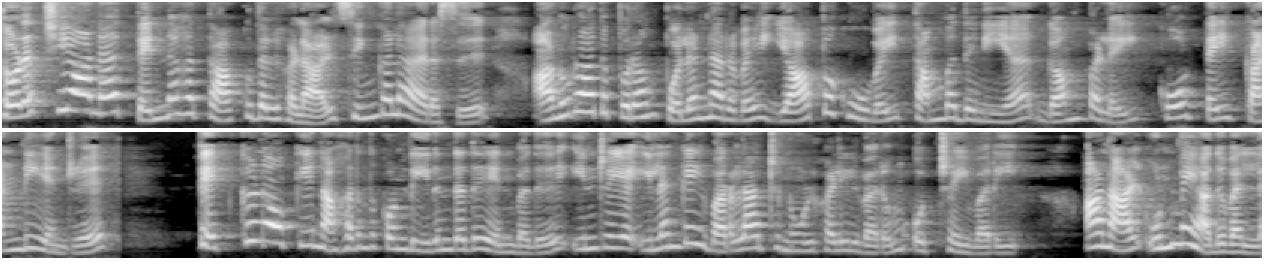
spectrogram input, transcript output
தொடர்ச்சியான தென்னக தாக்குதல்களால் சிங்கள அரசு அனுராதபுரம் புலனறுவை யாப்பகூவை தம்பதனிய கம்பளை கோட்டை கண்டி என்று தெற்கு நோக்கி நகர்ந்து கொண்டு இருந்தது என்பது இன்றைய இலங்கை வரலாற்று நூல்களில் வரும் ஒற்றை வரி. ஆனால் உண்மை அதுவல்ல.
